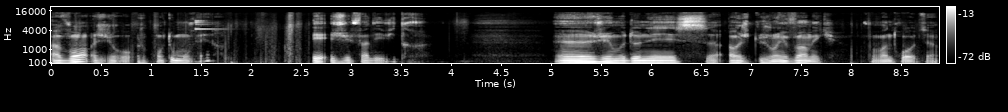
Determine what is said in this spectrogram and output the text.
Avant, je, je prends tout mon verre. Et je vais faire des vitres. Euh, je vais me donner ça. Oh, j'en ai 20, mec. Enfin 23, tiens.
